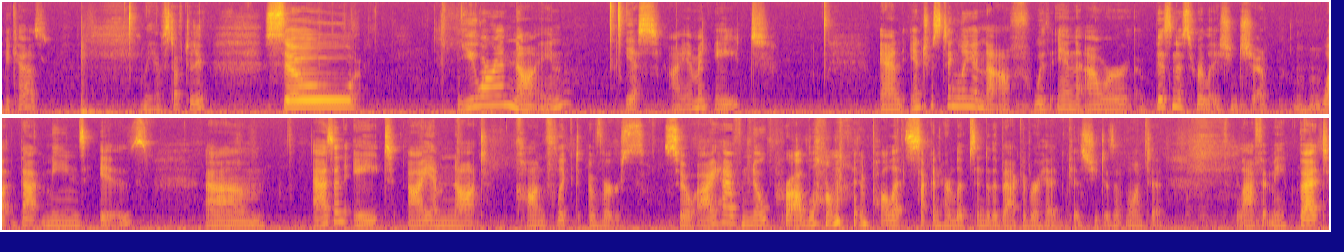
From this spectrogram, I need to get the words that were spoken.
because we have stuff to do. So you are a 9, Yes. I am an 8. And interestingly enough, within our business relationship, what that means is um, as an 8, I am not conflict averse. So I have no problem, and Paulette's sucking her lips into the back of her head because she doesn't want to laugh at me. But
